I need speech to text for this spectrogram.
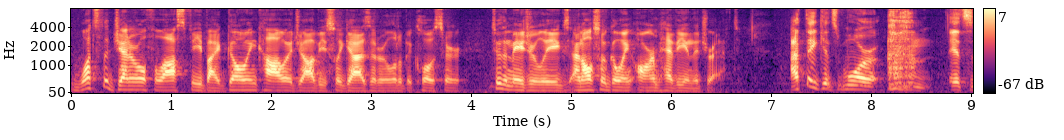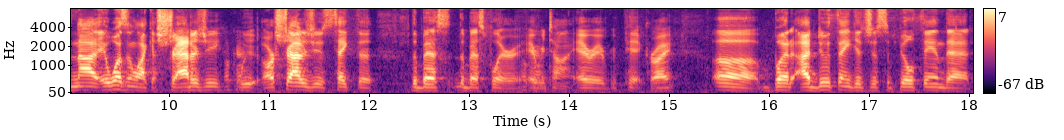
What's the general philosophy by going college, obviously, guys that are a little bit closer to the major leagues, and also going arm heavy in the draft? I think it's more. it's not. It wasn't like a strategy. We, our strategy is take the the best the best player every time, every every pick, right? Uh, but I do think it's just built in that,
